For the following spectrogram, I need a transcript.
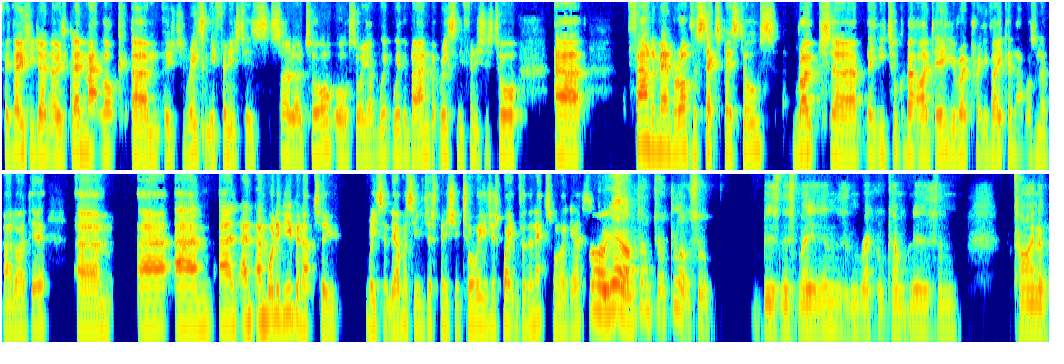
for those who don't know is Glenn Matlock, um, who's recently finished his solo tour, or sorry, uh, with, with a band, but recently finished his tour. Uh, founder member of the Sex Pistols, wrote. Uh, you talk about idea. You wrote "Pretty Vacant." That wasn't a bad idea. Um, uh, um, and and and what have you been up to recently? Obviously, you've just finished your tour. You're just waiting for the next one, I guess. Oh yeah, I've done a lot of business meetings and record companies and kind of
